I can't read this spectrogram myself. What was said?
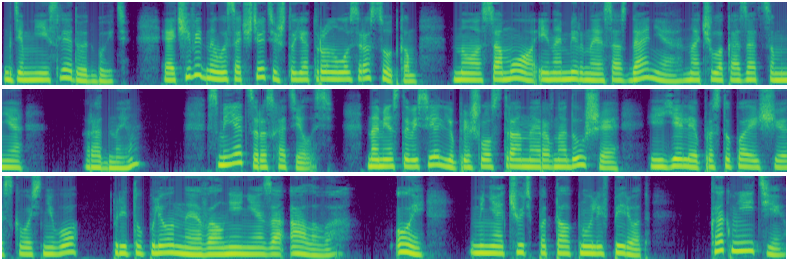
где мне и следует быть. И, очевидно, вы сочтете, что я тронулась рассудком, но само иномирное создание начало казаться мне родным. Смеяться расхотелось. На место веселью пришло странное равнодушие и еле проступающее сквозь него притупленное волнение за Алова. «Ой, меня чуть подтолкнули вперед. Как мне идти?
